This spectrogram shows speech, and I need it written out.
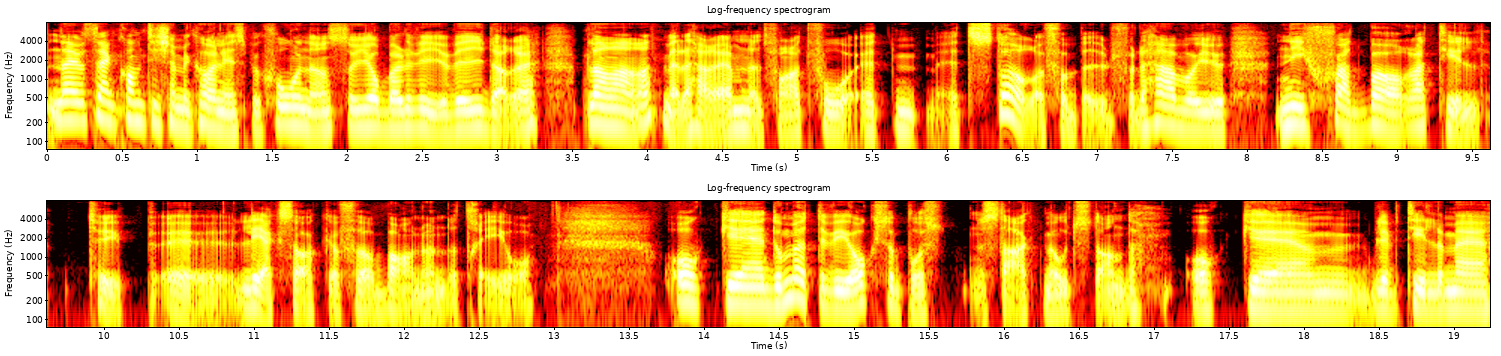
när jag sen kom till Kemikalieinspektionen så jobbade vi ju vidare, bland annat med det här ämnet för att få ett, ett större förbud. För det här var ju nischat bara till typ eh, leksaker för barn under tre år. Och eh, då mötte vi också på starkt motstånd och eh, blev till och med,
